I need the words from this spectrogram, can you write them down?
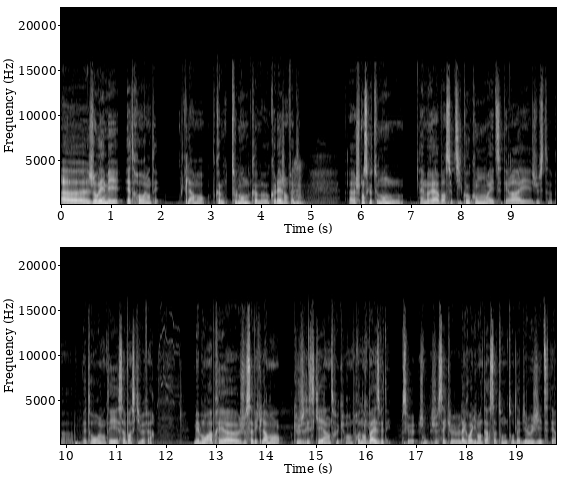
Euh, J'aurais aimé être orienté, clairement, comme tout le monde, comme au collège en fait. Mhm. Je pense que tout le monde aimerait avoir ce petit cocon, etc. et juste bah, être orienté et savoir ce qu'il veut faire. Mais bon, après, je savais clairement que je risquais un truc en prenant pas SVT. Parce que je, je sais que l'agroalimentaire, ça tourne autour de la biologie, etc.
